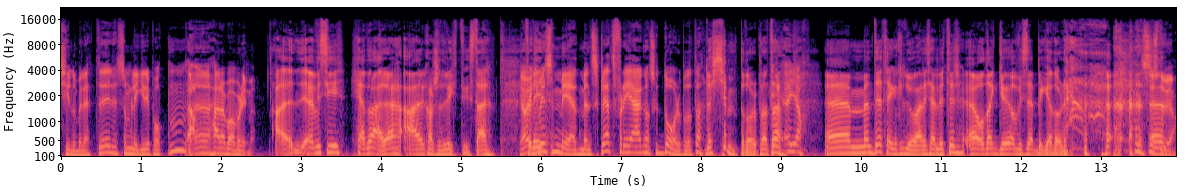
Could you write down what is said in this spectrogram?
kinobilletter som ligger i potten. Ja. Eh, Her er bare å bli med. Eh, Jeg vil si heder og ære er kanskje det viktigste her. Ja, Fordi Ikke minst medmenneskelighet, fordi jeg er ganske dårlig på dette. du er kjempedårlig på dette. Ja, Eh, Men det trenger ikke du å være, kjære lytter. Eh, Og det er gøy hvis jeg begge er dårlige. Syns du, ja.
